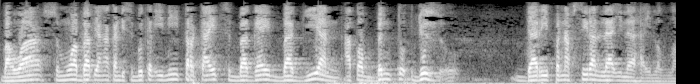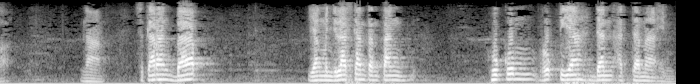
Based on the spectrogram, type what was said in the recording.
bahwa semua bab yang akan disebutkan ini terkait sebagai bagian atau bentuk juz dari penafsiran la ilaha illallah. Nah, sekarang bab yang menjelaskan tentang hukum ruqyah dan at-tamaim.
